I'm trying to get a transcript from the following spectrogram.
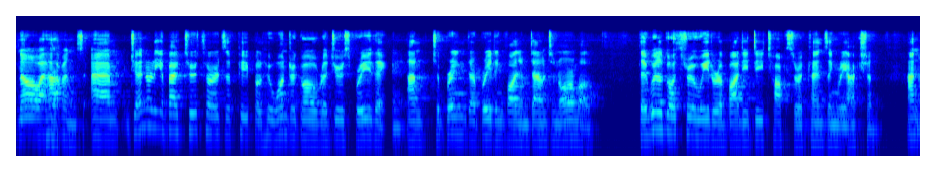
No, I haven't. Um, generally, about two thirds of people who undergo reduced breathing and to bring their breathing volume down to normal, they will go through either a body detox or a cleansing reaction. And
